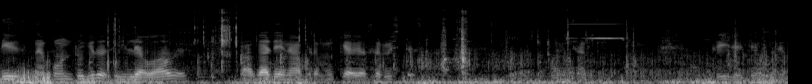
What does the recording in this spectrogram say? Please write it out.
દિવસને ફોન તો કર્યો છે લેવા આવે. આ ગાડીને આપણે મૂકી આવ્યા સર્વિસ સ્ટેશન પંચર થઈ જાય સુધી.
